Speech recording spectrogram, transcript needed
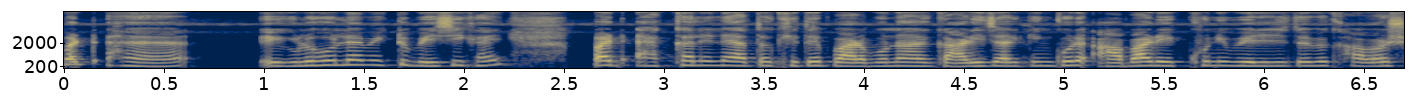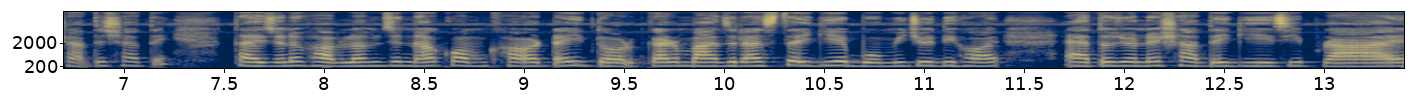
বাট হ্যাঁ এগুলো হলে আমি একটু বেশি খাই। বাট এককালীনে এত খেতে পারব না, আর গাড়ি জার্কিং করে আবার এক্ষুনি বেরিয়ে যেতে হবে খাওয়ার সাথে সাথে। তাই জন্য ভাবলাম যে না, কম খাওয়াটাই দরকার। মাঝ রাস্তায় গিয়ে বমি যদি হয়, এতজনের সাথে গিয়েছি প্রায়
